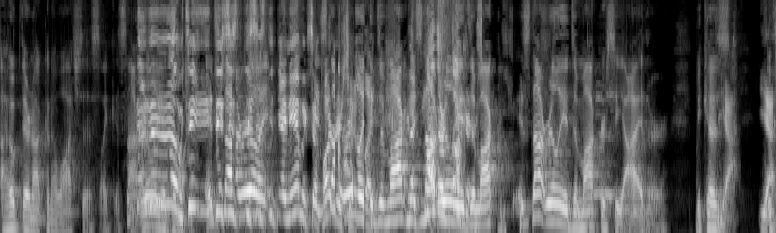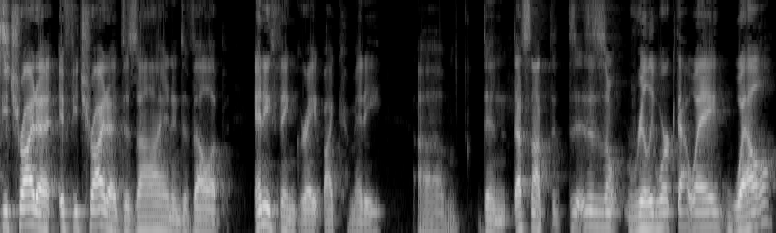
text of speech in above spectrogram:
I hope they're not going to watch this. Like, it's not no, really. No, no, no. It's, it's this, is, really, this is the dynamics of partnership. Not really like, democ- it's not really a democracy. It's not really a democracy either, because yeah. yes. if you try to if you try to design and develop anything great by committee, um, then that's not the, this doesn't really work that way. Well,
